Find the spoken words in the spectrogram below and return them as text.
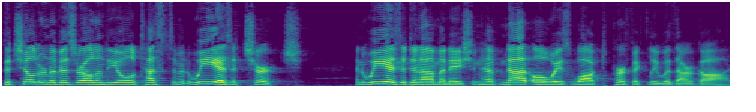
the children of Israel in the Old Testament, we as a church and we as a denomination have not always walked perfectly with our God.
